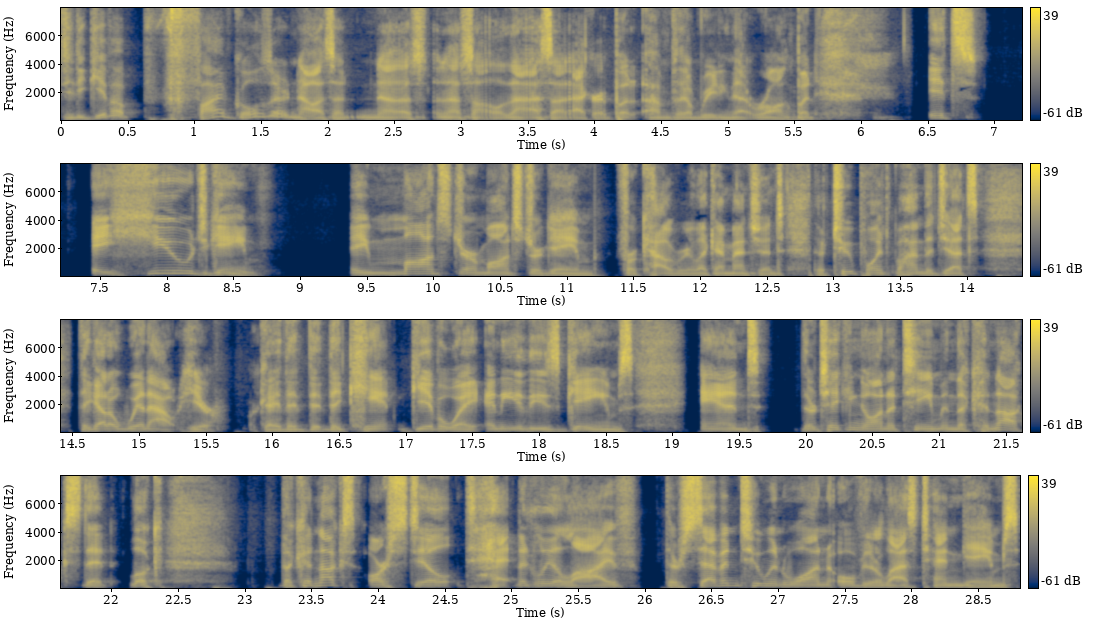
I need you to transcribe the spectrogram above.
did he give up five goals there? No, that's a, no, that's that's not that's not accurate. But I'm, I'm reading that wrong. But it's a huge game, a monster monster game for Calgary. Like I mentioned, they're two points behind the Jets. They got to win out here. Okay, they, they they can't give away any of these games, and they're taking on a team in the Canucks that look. The Canucks are still technically alive. They're 7 2 and 1 over their last 10 games.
